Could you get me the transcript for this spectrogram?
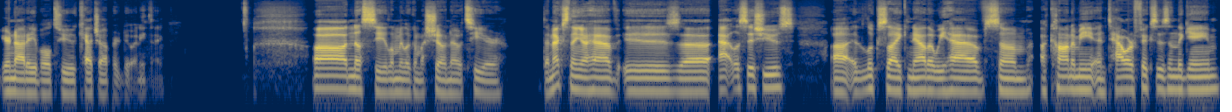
you're not able to catch up or do anything. Uh, let's see. Let me look at my show notes here. The next thing I have is uh, Atlas issues. Uh, it looks like now that we have some economy and tower fixes in the game,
